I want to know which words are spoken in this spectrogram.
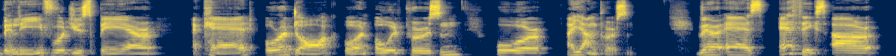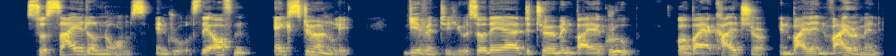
believe? Would you spare a cat or a dog or an old person or a young person? Whereas ethics are societal norms and rules. They're often externally given to you. So they are determined by a group or by a culture and by the environment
